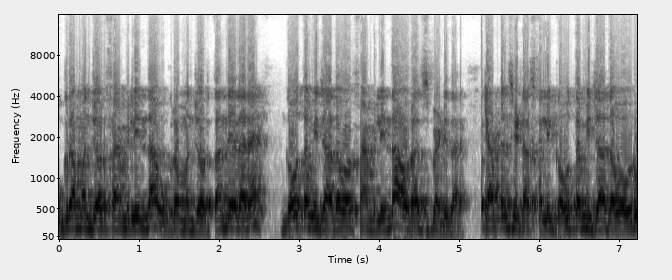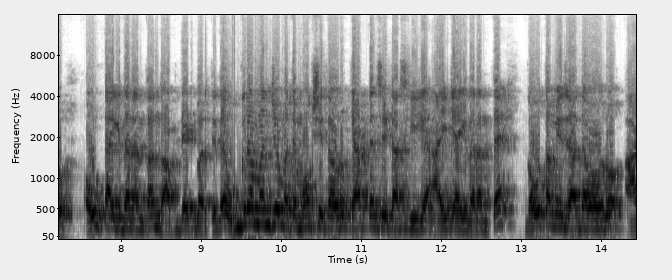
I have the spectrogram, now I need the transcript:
ಉಗ್ರ ಮಂಜು ಅವ್ರ ಫ್ಯಾಮಿಲಿಯಿಂದ ಉಗ್ರ ಮಂಜು ಅವ್ರ ತಂದೆ ಇದ್ದಾರೆ. ಗೌತಮಿ ಜಾಧವ್ ಅವ್ರ ಫ್ಯಾಮಿಲಿಯಿಂದ ಅವ್ರ ಹಸ್ಬೆಂಡ್ ಇದ್ದಾರೆ. ಕ್ಯಾಪ್ಟನ್ಸಿ ಟಾಸ್ಕ್ ಅಲ್ಲಿ ಗೌತಮಿ ಜಾಧವ್ ಅವರು ಔಟ್ ಆಗಿದ್ದಾರೆ ಅಂತ ಒಂದು ಅಪ್ಡೇಟ್ ಬರ್ತಿದೆ. ಉಗ್ರ ಮಂಜು ಮತ್ತೆ ಮೋಕ್ಷಿತ್ ಅವರು ಕ್ಯಾಪ್ಟನ್ಸಿ ಟಾಸ್ಕ್ಗೆ ಆಯ್ಕೆ ಆಗಿದಾರಂತೆ ಗೌತಮಿ ಜಾಧವ್ ಅವರು ಆ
